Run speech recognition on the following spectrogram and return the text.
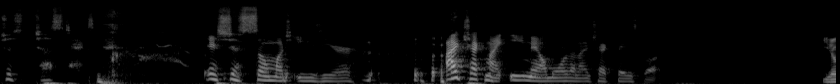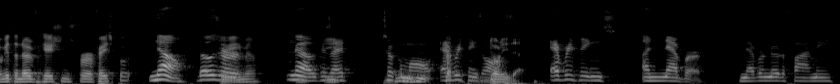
Just just text me. it's just so much easier. I check my email more than I check Facebook. You don't get the notifications for Facebook No, those through are email. no because You- I took them all. Everything's off. Don't need that. Everything's a never. Never notify me.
